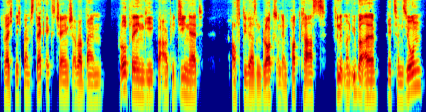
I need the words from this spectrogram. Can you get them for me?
Vielleicht nicht beim Stack Exchange, aber beim Roleplaying Geek, bei RPGNet, auf diversen Blogs und in Podcasts findet man überall Rezensionen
